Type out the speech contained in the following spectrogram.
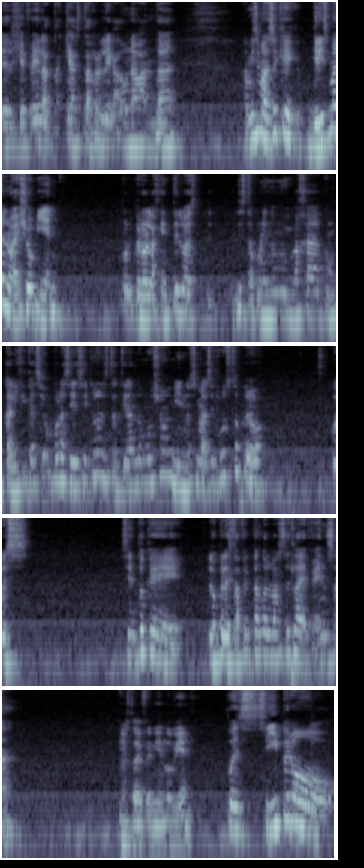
el jefe del ataque, a estar relegado a una banda. A mí se me hace que Griezmann lo ha hecho bien, pero la gente lo es- le está poniendo muy baja como calificación, por así decirlo, le está tirando mucho y no se me hace justo, pero pues siento que lo que le está afectando al Barça es la defensa. No está defendiendo bien. Pues sí, pero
